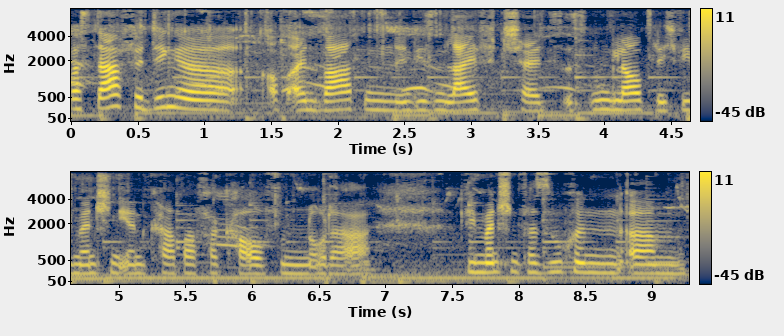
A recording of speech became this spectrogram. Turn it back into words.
was da für Dinge auf einen warten in diesen Live-Chats, ist unglaublich, wie Menschen ihren Körper verkaufen oder wie Menschen versuchen, ähm,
